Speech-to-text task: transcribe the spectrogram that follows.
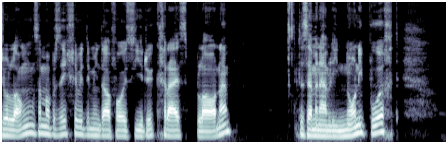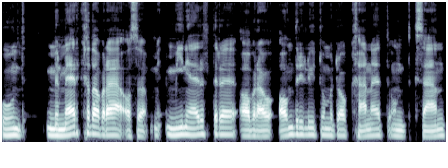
schon langsam, aber sicher wieder mit auf unsere Rückreise planen. Das haben wir nämlich noch nicht gebucht. Und wir merken aber auch, also meine Eltern, aber auch andere Leute, die wir hier kennen und sehen,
